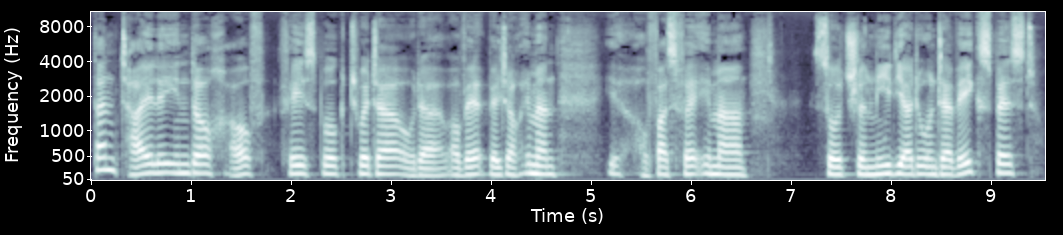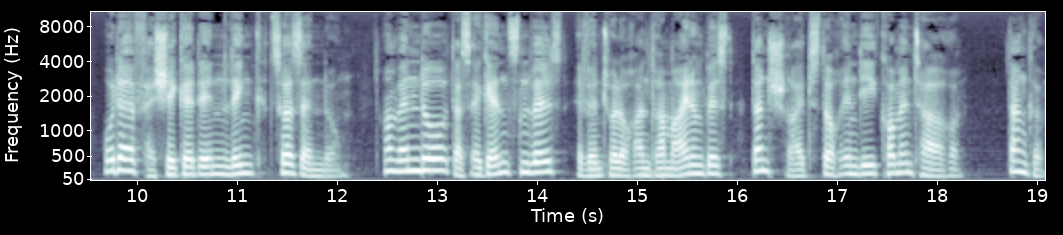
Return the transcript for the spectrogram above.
dann teile ihn doch auf Facebook, Twitter oder auf welch auch immer, auf was für immer Social Media du unterwegs bist oder verschicke den Link zur Sendung. Und wenn du das ergänzen willst, eventuell auch anderer Meinung bist, dann schreib's doch in die Kommentare. Danke.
